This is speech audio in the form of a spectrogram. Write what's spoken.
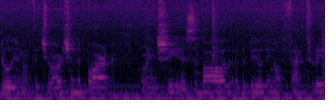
building of the church in the park, or in Shies about the building of factory,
